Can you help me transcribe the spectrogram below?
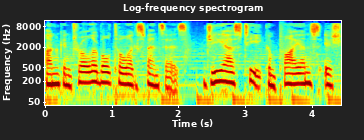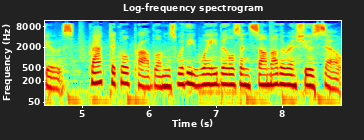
uncontrollable toll expenses, GST compliance issues, practical problems with e-way bills and some other issues so,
